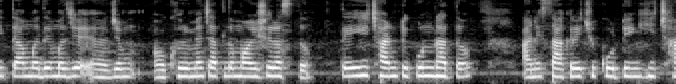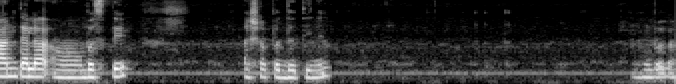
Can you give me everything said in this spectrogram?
की त्यामध्ये म्हणजे जे खुर्म्याच्यातलं मॉइश्चर असतं तेही छान टिकून राहतं आणि साखरेची कोटिंग ही छान त्याला बसते अशा पद्धतीने. बघा.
